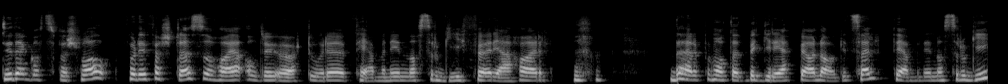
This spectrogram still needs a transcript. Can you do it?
Du, Det er et godt spørsmål. For det første så har jeg aldri hørt ordet feminin astrologi før jeg har Det er på en måte et begrep jeg har laget selv. Feminin astrologi.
